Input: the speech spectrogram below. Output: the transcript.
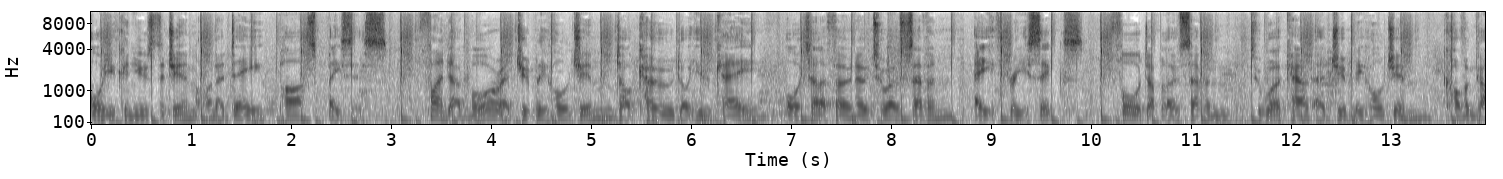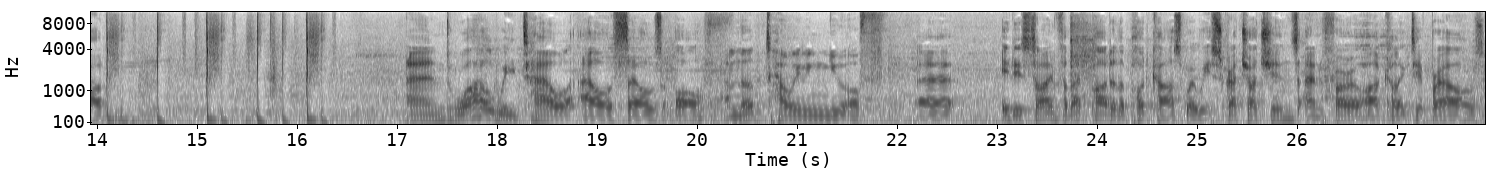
or you can use the gym on a day pass basis. Find out more at jubileehallgym.co.uk or telephone 0207 836 4007 to work out at Jubilee Hall Gym, Covent Garden. And while we towel ourselves off, i'm not toweling you off uh, it is time for that part of the podcast where we scratch our chins and furrow our collective brows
